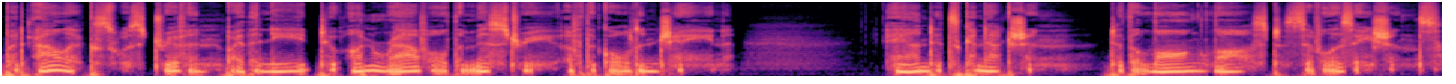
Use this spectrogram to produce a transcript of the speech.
But Alex was driven by the need to unravel the mystery of the Golden Chain and its connection to the long lost civilizations.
